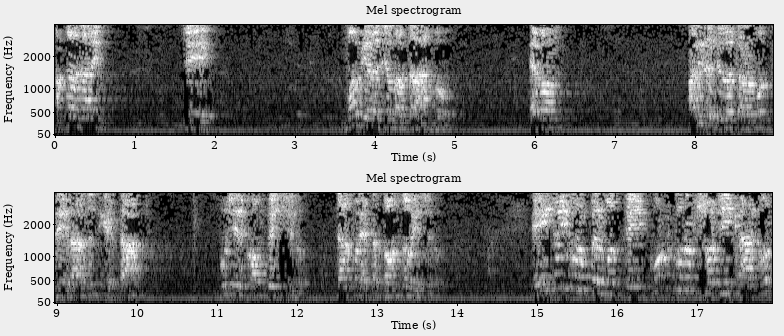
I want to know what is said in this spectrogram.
আপনারা জানেন যে মবিয়া রাজিয়াল্লাহ তাআলা এবং আলী রাজিয়াল্লাহ তাআলার মধ্যে রাজনৈতিক একটা বুঝের কম ছিল। ফলে একটা দ্বন্দ্ব হয়েছিল। এই দুই গ্রুপের মধ্যে কোন গ্রুপ সঠিক আর কোন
